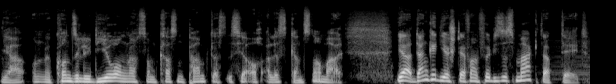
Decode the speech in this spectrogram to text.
Ja, und eine Konsolidierung nach so einem krassen Pump, das ist ja auch alles ganz normal. Ja, danke dir, Stefan, für dieses Marktupdate.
